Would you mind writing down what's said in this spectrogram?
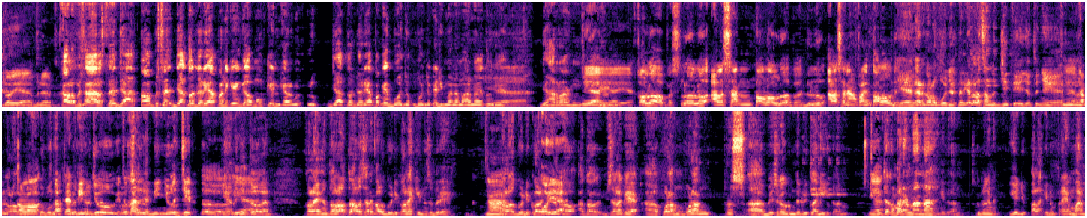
Oh iya benar. kalau misalnya alasan jatuh, bisa jatuh dari apa nih? Kayak nggak mungkin kan lu jatuh dari apa kayak bonyok-bonyoknya di mana-mana itu ya jarang. Iya iya iya. Kalau lu apa? Lu lu alasan tolol lu apa? Dulu alasan yang paling tolol deh. Iya kan kalau banyak tadi kan alasan legit ya jatuhnya ya. Iya, kan kalau latihan tinju gitu "Gua kan latihan tinju." legit tuh. Iya, legit Iya. tuh kan. Kalau yang tolol tuh alasannya kalau gue dikolekin sebenarnya. Nah. Kalau gue dikolekin Oh, iya. atau atau misalnya kayak uh, pulang-pulang terus uh, besoknya gue minta duit lagi gitu kan. Iya. Itu kemarin mana gitu kan. Terus gue bilang, "Iya dipalakin preman."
